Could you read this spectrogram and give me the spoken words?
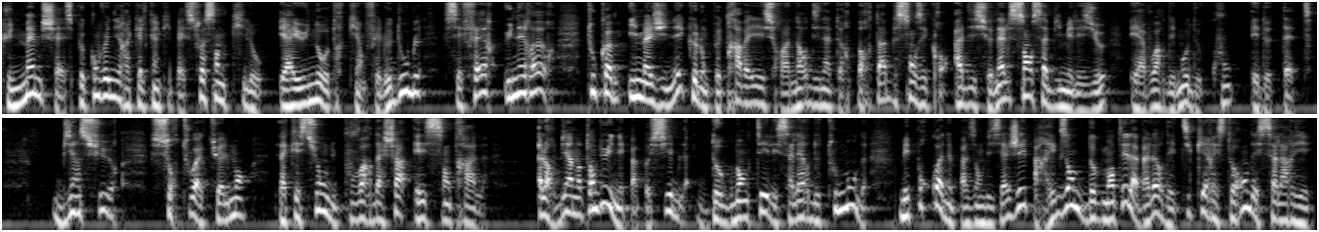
qu'une même chaise peut convenir à quelqu'un qui pèse 60 kg et à une autre qui en fait le double, c'est faire une erreur. Tout comme imaginer que l'on peut travailler sur un ordinateur portable sans écran additionnel, sans s'abîmer les yeux et avoir des maux de cou et de tête. Bien sûr, surtout actuellement, la question du pouvoir d'achat est centrale. Alors bien entendu, il n'est pas possible d'augmenter les salaires de tout le monde, mais pourquoi ne pas envisager par exemple d'augmenter la valeur des tickets restaurants des salariés,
